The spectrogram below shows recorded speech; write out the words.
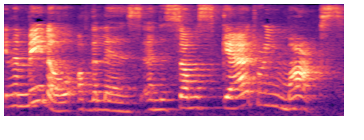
in the middle of the lens and some scattering marks.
